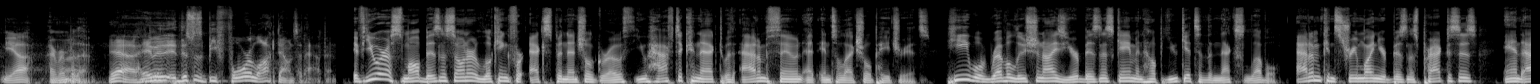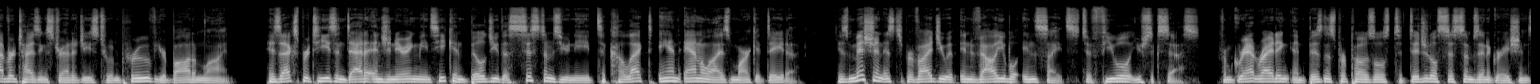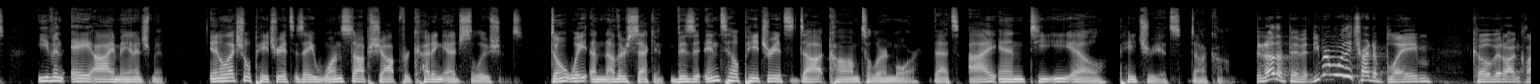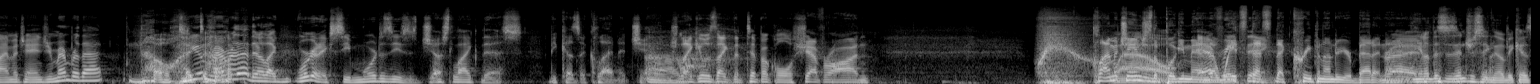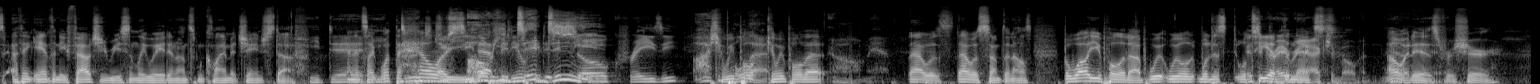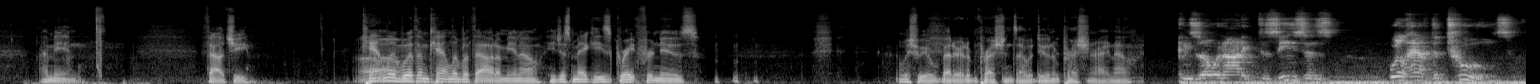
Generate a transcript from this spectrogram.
Yeah, I remember that. yeah, it, was- this was before lockdowns had happened. If you are a small business owner looking for exponential growth, you have to connect with Adam Thuen at Intellectual Patriots. He will revolutionize your business game and help you get to the next level. Adam can streamline your business practices and advertising strategies to improve your bottom line. His expertise in data engineering means he can build you the systems you need to collect and analyze market data. His mission is to provide you with invaluable insights to fuel your success. From grant writing and business proposals to digital systems integrations, even AI management. Intellectual Patriots is a one stop shop for cutting edge solutions. Don't wait another second. Visit intelpatriots.com to learn more. That's I N T E L patriots.com. Another pivot. Do you remember when they tried to blame COVID on climate change? You remember that? No, Do you remember that? They're like, we're going to see more diseases just like this because of climate change. Oh. like it was like the typical Chevron. Climate change is the Wow. boogeyman that waits that's that creeping under your bed at night. Right. You know, this is interesting though because I think Anthony Fauci recently weighed in on some climate change stuff. He did. and it's like, He what the did. hell Did are you? See you? Oh, he video? did, It is didn't he? So crazy. Oh, should Can we pull, pull? that. Can we pull that? Oh man, That was that was something else. But while you pull it up, we, we'll we'll just we'll it's tee a up the next. reaction moment. Oh, it is yeah. for sure. I mean, Fauci can't Um, live with him, can't live without him. You know, he just make he's great for news. I wish we were better at impressions. I would do an impression right now. in zoonotic diseases we'll have the tools.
